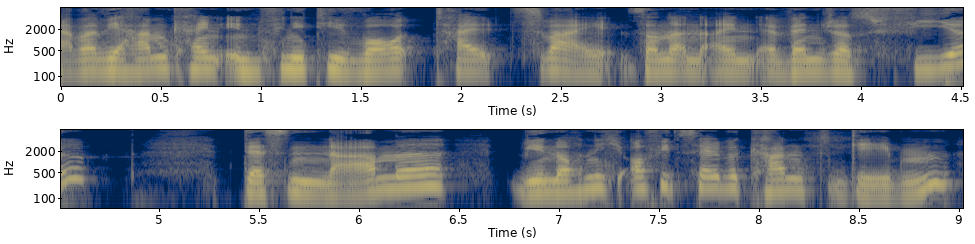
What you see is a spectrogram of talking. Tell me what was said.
aber wir haben kein Infinity War Teil 2, sondern einen Avengers 4, dessen Name wir noch nicht offiziell bekannt geben,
